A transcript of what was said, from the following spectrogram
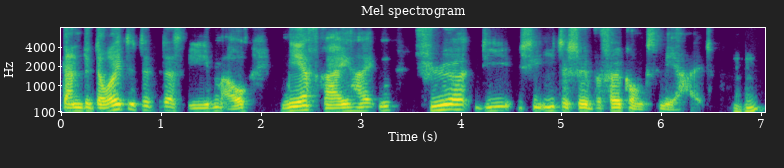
dann bedeutete das eben auch mehr Freiheiten für die schiitische Bevölkerungsmehrheit. Mhm.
